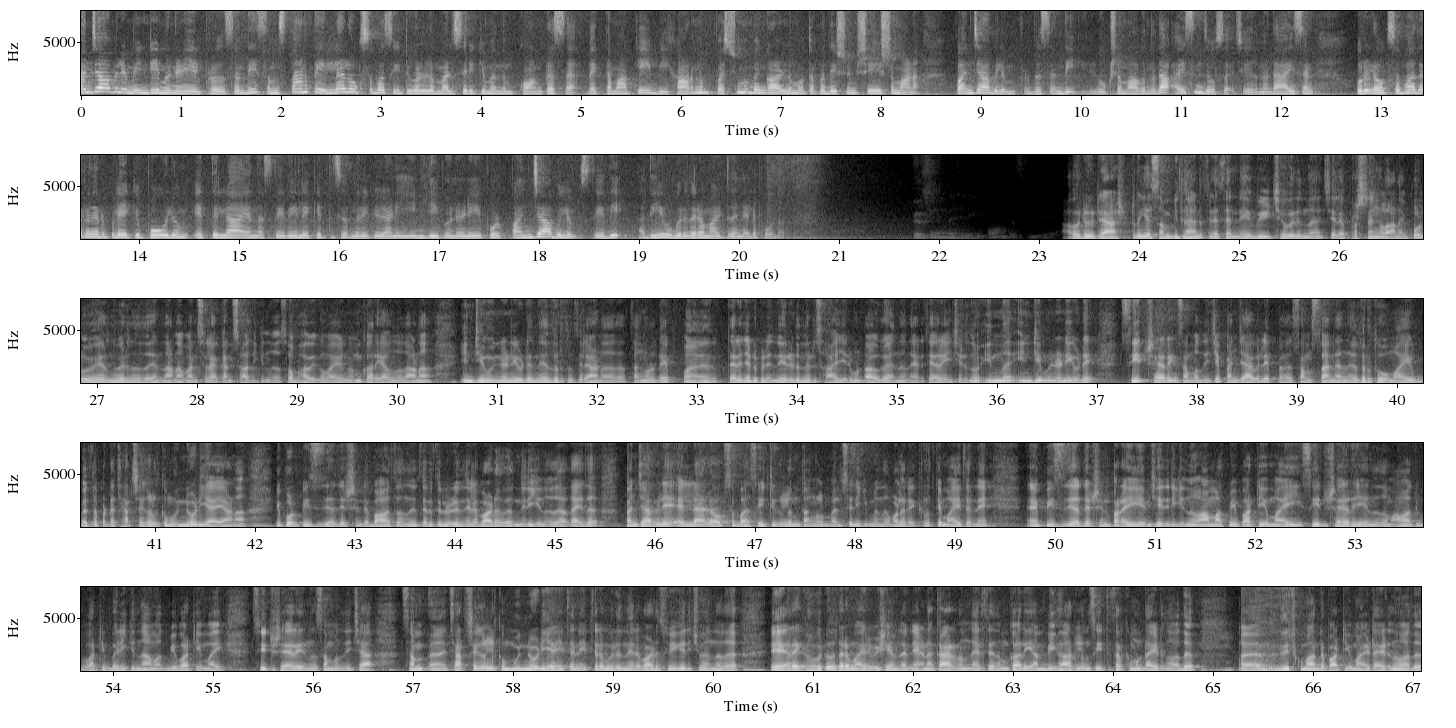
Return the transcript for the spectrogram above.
പഞ്ചാബിലും India മുന്നണിയിൽ പ്രതിസന്ധി. സംസ്ഥാനത്തെ എല്ലാ ലോക്സഭാ സീറ്റുകളിലും മത്സരിക്കുമെന്നും കോൺഗ്രസ് വ്യക്തമാക്കി. ബീഹാറിനും പശ്ചിമ ബംഗാളിനും ഉത്തർപ്രദേശിനും ശേഷമാണ് പഞ്ചാബിലും പ്രതിസന്ധി രൂക്ഷമാകുന്നത്. ഐസൻ ജോസ് ചേരുന്നുണ്ട്. ഐസൻ ഒരു ലോക്സഭാ തെരഞ്ഞെടുപ്പിലേക്ക് പോലും എത്തില്ല എന്ന സ്ഥിതിയിലേക്ക് എത്തിച്ചേർന്നിരിക്കുകയാണ് ഈ ഇന്ത്യ മുന്നണി. ഇപ്പോൾ പഞ്ചാബിലും സ്ഥിതി അതീവ ഗുരുതരമായിട്ട് തന്നെയല്ലേ പോകുന്നത്? ആ ഒരു രാഷ്ട്രീയ സംവിധാനത്തിന് തന്നെ വീഴ്ച വരുന്ന ചില പ്രശ്നങ്ങളാണ് ഇപ്പോൾ ഉയർന്നു വരുന്നത് എന്നാണ് മനസ്സിലാക്കാൻ സാധിക്കുന്നത്. സ്വാഭാവികമായും നമുക്കറിയാവുന്നതാണ് ഇന്ത്യ മുന്നണിയുടെ നേതൃത്വത്തിലാണ് തങ്ങളുടെ തെരഞ്ഞെടുപ്പിനെ നേരിടുന്ന ഒരു സാഹചര്യം ഉണ്ടാവുക എന്ന് നേരത്തെ അറിയിച്ചിരുന്നു. ഇന്ന് ഇന്ത്യ മുന്നണിയുടെ സീറ്റ് ഷെയറിംഗ് സംബന്ധിച്ച് പഞ്ചാബിലെ സംസ്ഥാന നേതൃത്വവുമായി ബന്ധപ്പെട്ട ചർച്ചകൾക്ക് മുന്നോടിയായാണ് ഇപ്പോൾ പി സി സി അധ്യക്ഷന്റെ ഭാഗത്തു നിന്ന് ഇത്തരത്തിലൊരു നിലപാട് വന്നിരിക്കുന്നത്. അതായത് പഞ്ചാബിലെ എല്ലാ ലോക്സഭാ സീറ്റുകളിലും തങ്ങൾ മത്സരിക്കുമെന്ന് വളരെ കൃത്യമായി തന്നെ പി സി സി അധ്യക്ഷൻ പറയുകയും ചെയ്തിരിക്കുന്നു. ആം ആദ്മി പാർട്ടിയുമായി സീറ്റ് ഷെയർ ചെയ്യുന്നതും ആം ആദ്മി പാർട്ടി ഭരിക്കുന്ന ആം ആദ്മി പാർട്ടിയുമായി സീറ്റ് ഷെയർ ചെയ്യുന്നത് സംബന്ധിച്ച ചർച്ചകൾക്ക് മുന്നോടിയായി തന്നെ ഇത്തരം ഒരു നിലപാട് സ്വീകരിച്ചു എന്നത് ഏറെ ഗൗരവതരമായ ഒരു വിഷയം തന്നെയാണ്. കാരണം നേരത്തെ നമുക്കറിയാം ബീഹാറിലും സീറ്റ് തർക്കമുണ്ടായിരുന്നു. അത് നിതീഷ് കുമാറിന്റെ പാർട്ടിയുമായിട്ടായിരുന്നു. അത്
